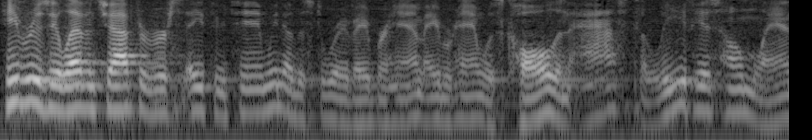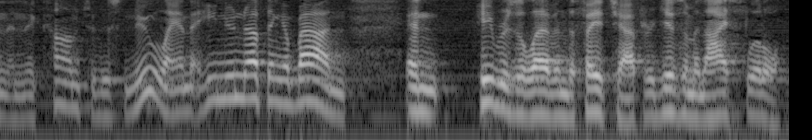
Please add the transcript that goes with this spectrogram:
Hebrews 11 chapter, verses 8 through 10, we know the story of Abraham. Abraham was called and asked to leave his homeland and to come to this new land that he knew nothing about. And, and Hebrews 11, the faith chapter, gives him a nice little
